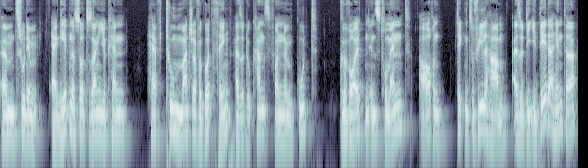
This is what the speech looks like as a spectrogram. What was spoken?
ähm, zu dem Ergebnis sozusagen, you can have too much of a good thing. Also du kannst von einem gut gewollten Instrument auch einen Ticken zu viel haben. Also die Idee dahinter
